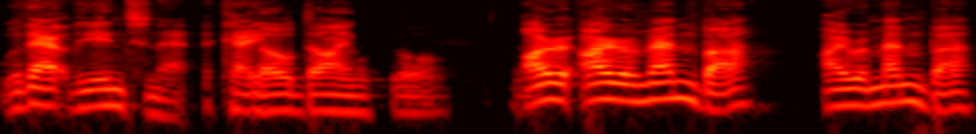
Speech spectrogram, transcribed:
without the internet. Okay, no dinosaur. I I remember I remember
